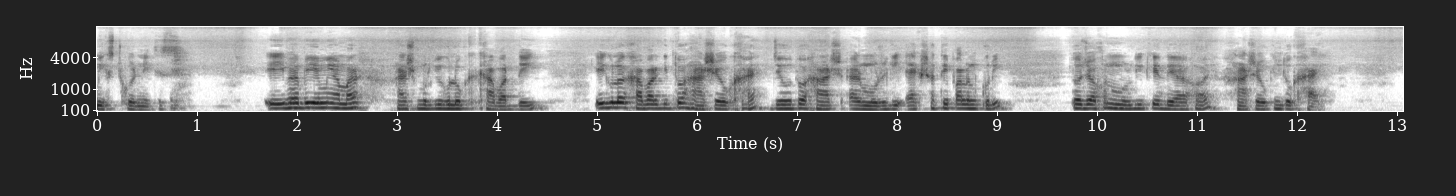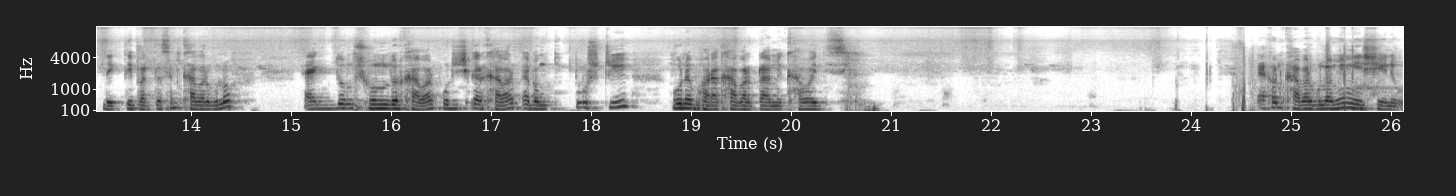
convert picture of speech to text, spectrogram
মিক্সড করে নিতেছি। এইভাবেই আমি আমার হাঁস মুরগিগুলোকে খাবার দিই। এগুলো খাবার কিন্তু হাঁসেও খায়। যেহেতু হাঁস আর মুরগি একসাথে পালন করি, তো যখন মুরগিকে দেওয়া হয়, হাঁসেও কিন্তু খায়। দেখতেই পারতেছেন খাবারগুলো। একদম সুন্দর খাবার, পরিষ্কার খাবার এবং পুষ্টি গুণে ভরা খাবারটা আমি খাওয়াই দিছি এখন খাবারগুলো আমি মিশিয়ে নেব।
